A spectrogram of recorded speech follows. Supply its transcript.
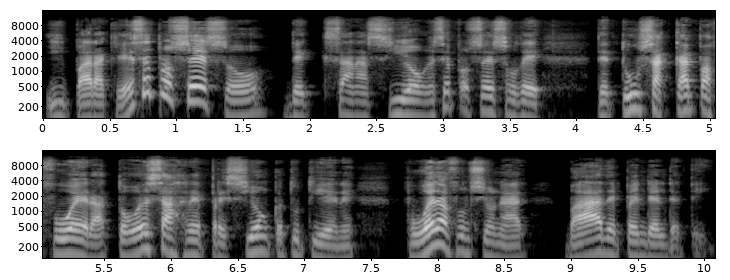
y para que ese proceso de sanación, ese proceso de, de tú sacar para afuera toda esa represión que tú tienes pueda funcionar, va a depender de ti.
